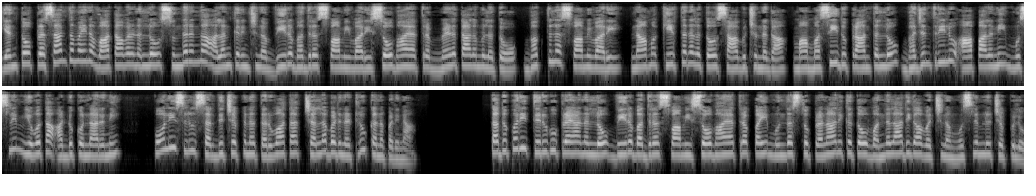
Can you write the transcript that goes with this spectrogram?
ఎంతో ప్రశాంతమైన వాతావరణంలో సుందరంగా అలంకరించిన వీరభద్ర స్వామివారి శోభాయాత్ర మేళతాళములతో భక్తుల స్వామివారి నామ కీర్తనలతో సాగుచున్నగా మా మసీదు ప్రాంతంలో భజంత్రీలు ఆపాలని ముస్లిం యువత అడ్డుకొన్నారని పోలీసులు సర్ది చెప్పిన తరువాత చల్లబడినట్లు కనపడిన. తదుపరి తిరుగు ప్రయాణంలో వీరభద్ర స్వామి శోభాయాత్రపై ముందస్తు ప్రణాళికతో వందలాదిగా వచ్చిన ముస్లింలు చెప్పులు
